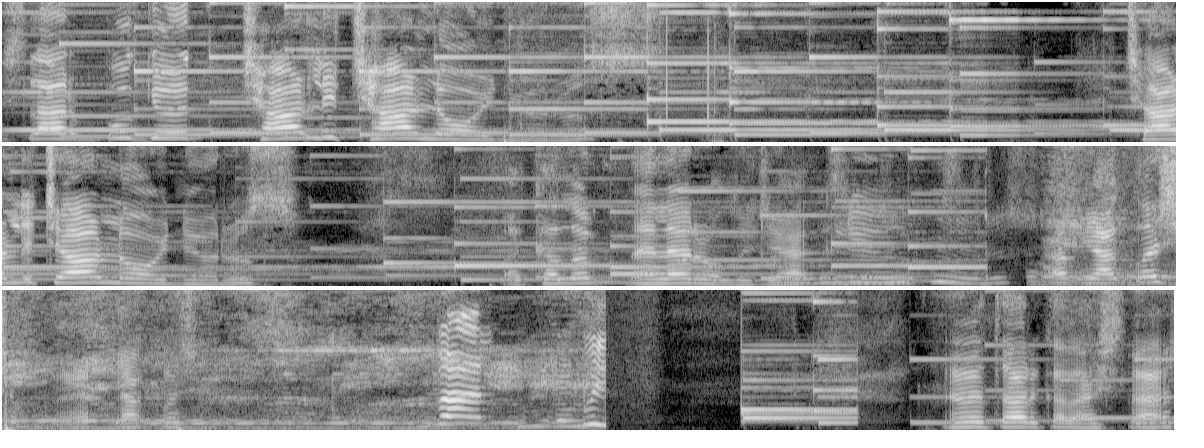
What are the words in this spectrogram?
Arkadaşlar bugün Charlie Charlie oynuyoruz. Charlie Charlie oynuyoruz. Bakalım neler olacak. Tamam, yaklaşın be, yaklaşın. Ben Evet arkadaşlar.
